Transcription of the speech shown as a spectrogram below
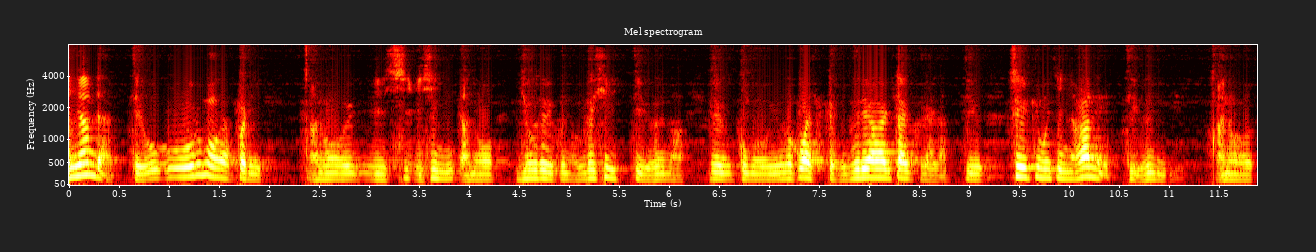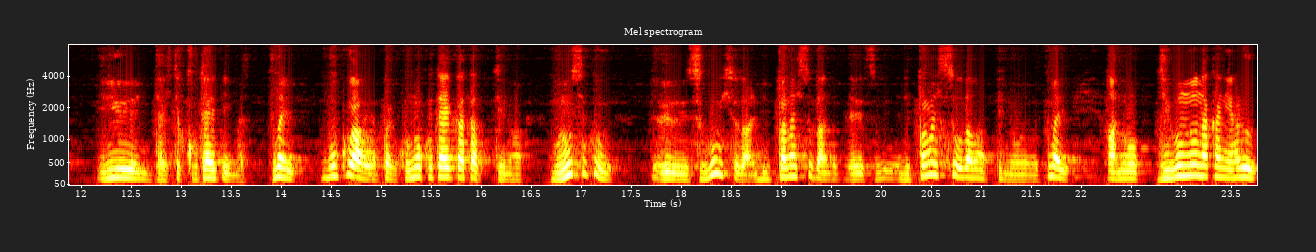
じなんだって、俺もやっぱり、あの、し、し、あの、浄土行くの嬉しいっていうふうな、えこの、喜ばしくて踊り上がりたいくらいだっていう、そういう気持ちにならねえっていうふうに、あの、言うように対して答えています。つまり、僕はやっぱりこの答え方っていうのは、ものすごくえー、すごい人だ、立派な人だ、えー、立派な思想だなっていうのを、つまり、あの、自分の中にある、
